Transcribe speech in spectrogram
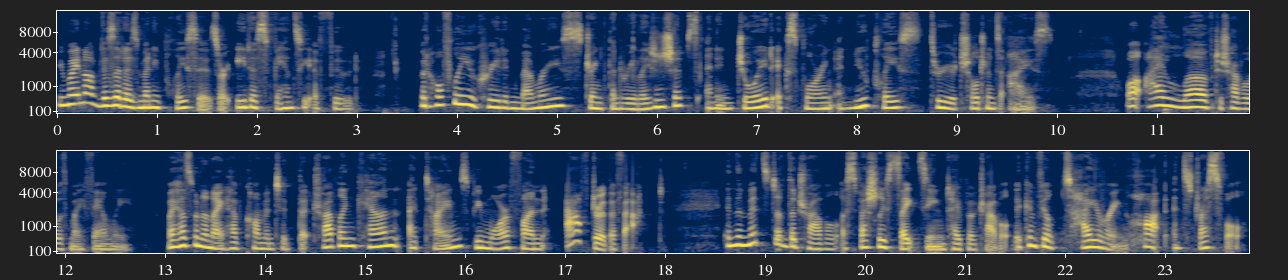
You might not visit as many places or eat as fancy of food, but hopefully you created memories, strengthened relationships, and enjoyed exploring a new place through your children's eyes. While I love to travel with my family, my husband and I have commented that traveling can at times be more fun after the fact. In the midst of the travel, especially sightseeing type of travel, it can feel tiring, hot, and stressful,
